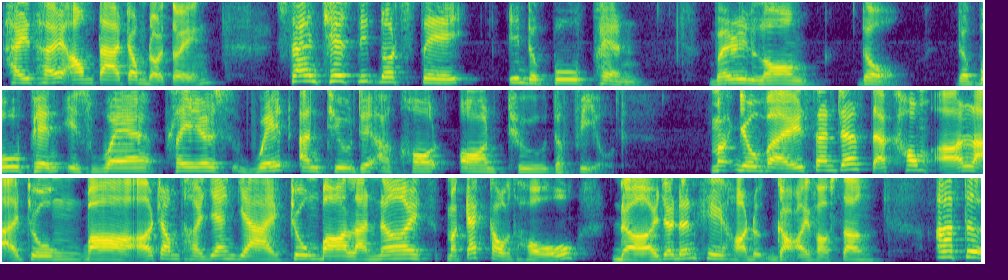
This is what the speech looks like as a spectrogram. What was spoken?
thay thế ông ta trong đội tuyển. Sanchez did not stay in the bullpen very long though. The bullpen is where players wait until they are called on to the field. Mặc dù vậy, Sanchez đã không ở lại chuồng bò ở trong thời gian dài. Chuồng bò là nơi mà các cầu thủ đợi cho đến khi họ được gọi vào sân. After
